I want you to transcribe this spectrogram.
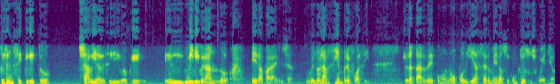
Pero en secreto ya había decidido que el mini Brando era para ella. Lola siempre fue así. Y una tarde, como no podía ser menos, se cumplió su sueño.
